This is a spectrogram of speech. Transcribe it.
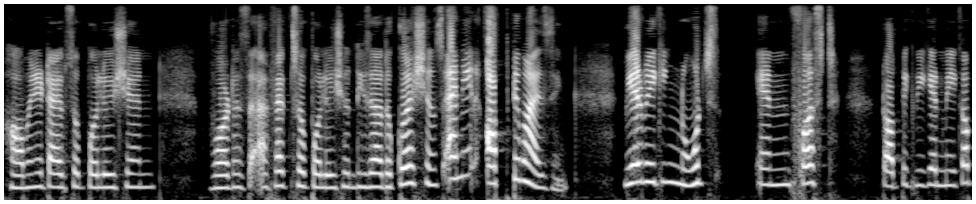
How many types of pollution? What is the effects of pollution? These are the questions. And in optimizing we are making notes. In first topic we can make a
